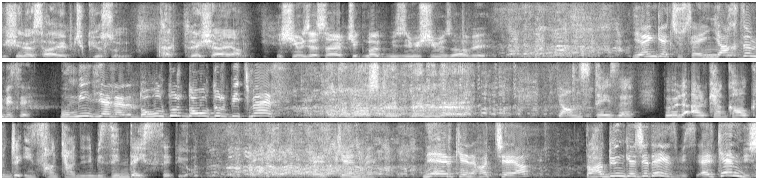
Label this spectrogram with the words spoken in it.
işine sahip çıkıyorsun. Takdire şayan. İşimize sahip çıkmak bizim işimiz abi. Yengeç Hüseyin yaktın bizi. Bu midyeleri doldur doldur bitmez. Adamı hasta etme Emine. Yalnız teyze böyle erken kalkınca insan kendini bir zinde hissediyor. Erken mi? Ne erkeni Hatice ya? Daha dün gecedeyiz biz. Erkenmiş.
